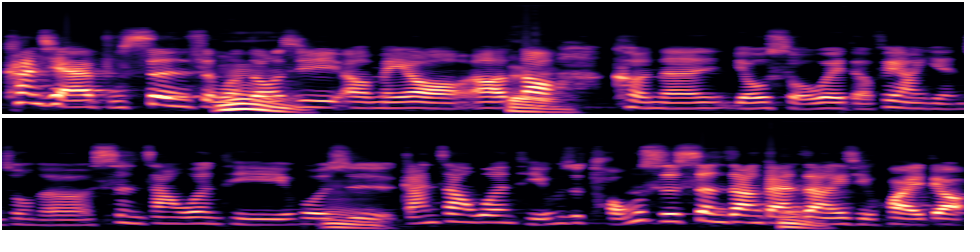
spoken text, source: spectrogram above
看起来不剩什么东西，呃，没有，然后到可能有所谓的非常严重的肾脏问题，或者是肝脏问题，或是同时肾脏、肝脏一起坏掉，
